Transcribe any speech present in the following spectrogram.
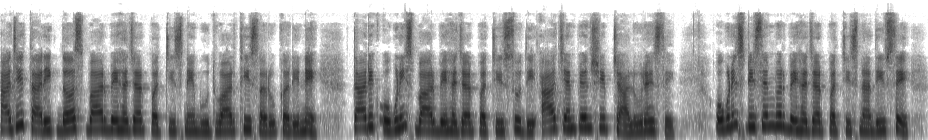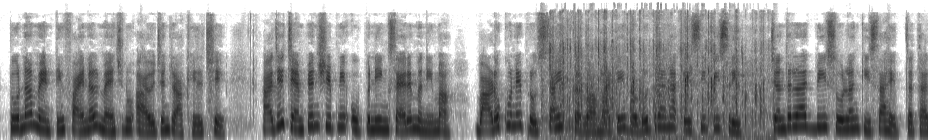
આજે તારીખ દસ બાર બે હજાર પચીસને બુધવારથી શરૂ કરીને તારીખ ઓગણીસ બાર બે હજાર પચીસ સુધી આ ચેમ્પિયનશિપ ચાલુ રહેશે. ઓગણીસ ડિસેમ્બર બે હજાર પચીસના દિવસે ટુર્નામેન્ટની ફાઇનલ મેચનું આયોજન રાખેલ છે. આજે ચેમ્પિયનશિપની ઓપનિંગ સેરેમનીમાં બાળકોને પ્રોત્સાહિત કરવા માટે વડોદરાના એસીપી શ્રી ચંદ્રરાજ બી સોલંકી સાહેબ તથા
